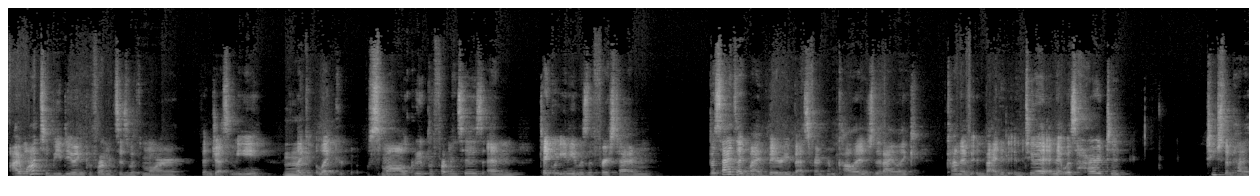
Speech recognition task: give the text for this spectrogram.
I want to be doing performances with more than just me. Mm. Like like small group performances and Take What You Need was the first time besides like my very best friend from college that I like kind of invited into it and it was hard to teach them how to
